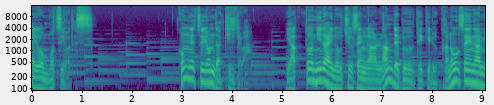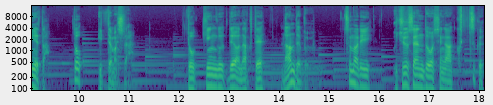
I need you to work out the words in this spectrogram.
えを持つようです今月読んだ記事ではやっと2台の宇宙船がランデブーできる可能性が見えたと言ってました。ドッキングではなくてランデブー。つまり宇宙船同士がくっつく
